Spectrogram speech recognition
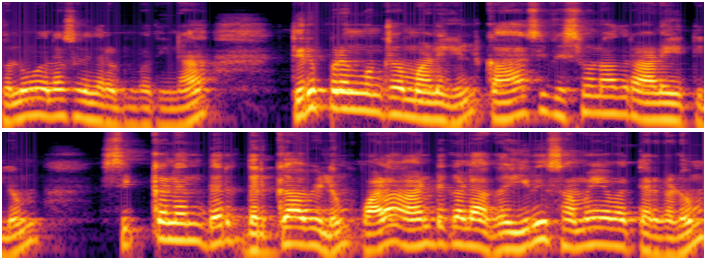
சொல்லும்போது என்ன சொல்லியிருந்தார் அப்படின்னு பார்த்தீங்கன்னா திருப்பரங்குன்றம் மலையில் காசி விஸ்வநாதர் ஆலயத்திலும் சிக்கனந்தர் தர்காவிலும் பல ஆண்டுகளாக இரு சமயவத்தர்களும்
